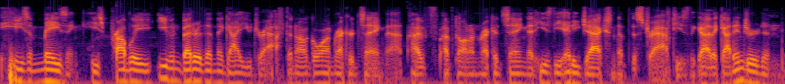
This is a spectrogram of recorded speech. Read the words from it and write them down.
he's amazing. He's probably even better than the guy you draft, and I'll go on record saying that. I've I've gone on record saying that he's the Eddie Jackson of this draft. He's the guy that got injured and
